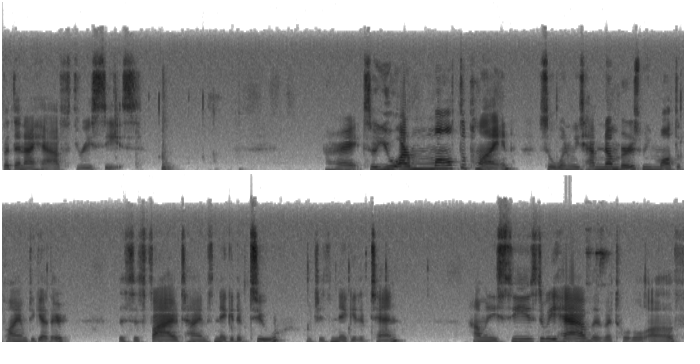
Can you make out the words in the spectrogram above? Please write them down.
but then I have three C's. All right, so you are multiplying. So when we have numbers, we multiply them together. This is 5 times negative 2, which is negative 10. How many C's do we have? We have a total of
